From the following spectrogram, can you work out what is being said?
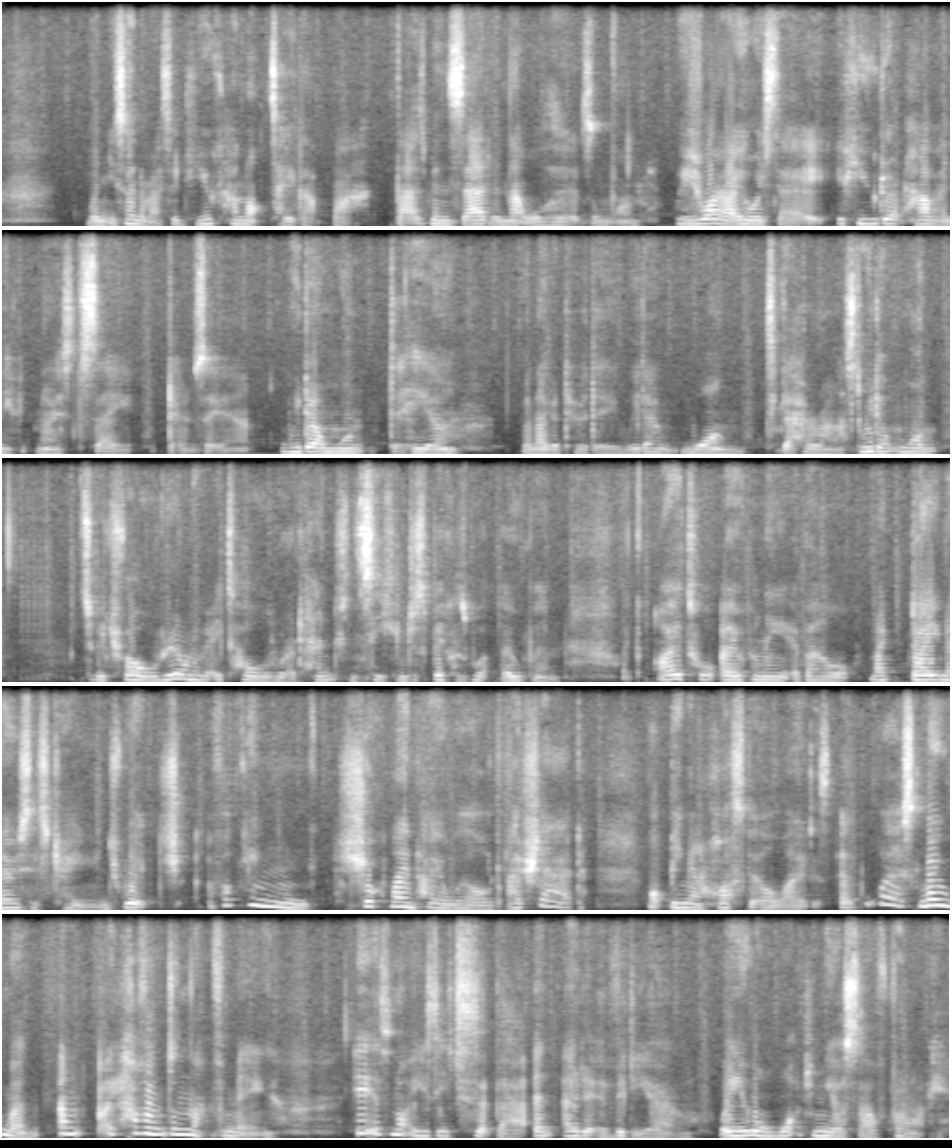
when you send a message, you cannot take that back. That has been said and that will hurt someone. Which is why I always say, if you don't have anything nice to say, don't say it. We don't want to hear the negativity. We don't want to get harassed. We don't want to be trolled. We don't want to told we're attention seeking just because we're open. Like I talk openly about my diagnosis change, which fucking shook my entire world. I've shared what being in hospital like at worst moment, and I haven't done that for me. It is not easy to sit there and edit a video where you are watching yourself cry,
